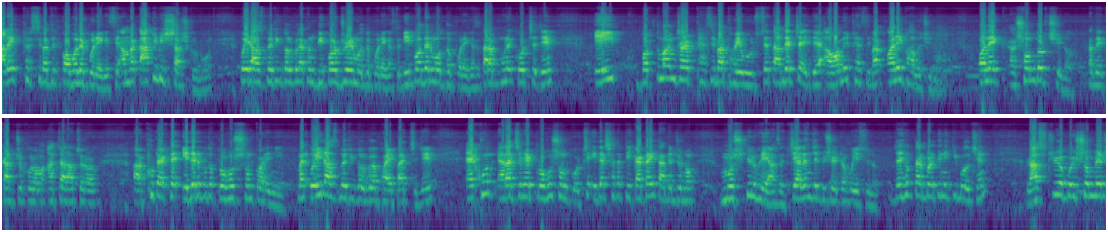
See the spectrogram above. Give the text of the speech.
আরেক ফেসিবাদের কবলে পড়ে গেছি। আমরা কাকে বিশ্বাস করব? ওই রাজনৈতিক দলগুলো এখন বিপর্যয়ের মধ্যে পড়ে গেছে, বিপদের মধ্যে পড়ে গেছে। তারা মনে করছে যে এই বর্তমান যারা ফ্যাসিবাদ হয়ে উঠছে, তাদের চাইতে আওয়ামী ফ্যাসিবাদ অনেক ভালো ছিল। অনেক সুন্দর ছিল তাদের কার্যক্রম, আচার আচরণ খুব একটা এদের মতো প্রহসন করেনি। মানে ওই রাজনৈতিক দলগুলো ভয় পাচ্ছে যে, এখন এরা যেভাবে প্রহসন করছে, এদের সাথে টিকাটাই তাদের জন্য মুশকিল হয়ে আছে। চ্যালেঞ্জের বিষয়টা হয়েছিল। যাই হোক, তারপরে তিনি কি বলছেন? রাষ্ট্রীয় বৈষম্যের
